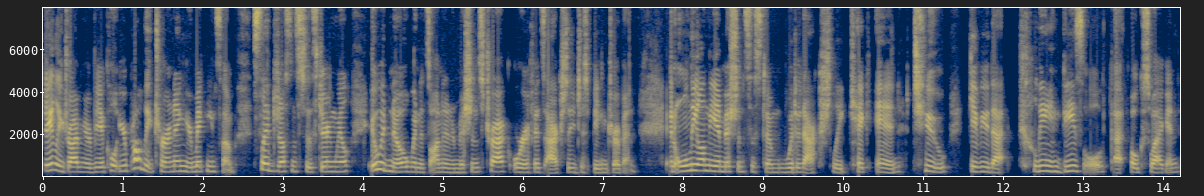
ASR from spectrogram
daily driving your vehicle, you're probably turning, you're making some slight adjustments to the steering wheel. It would know when it's on an emissions track or if it's actually just being driven. And only on the emission system would it actually kick in to give you that clean diesel that Volkswagen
